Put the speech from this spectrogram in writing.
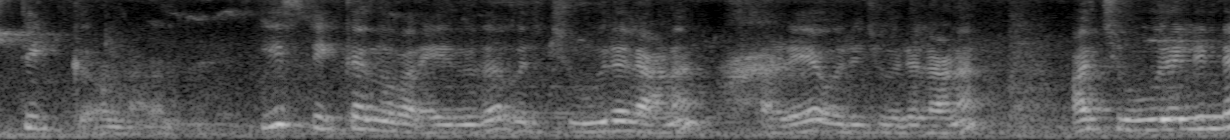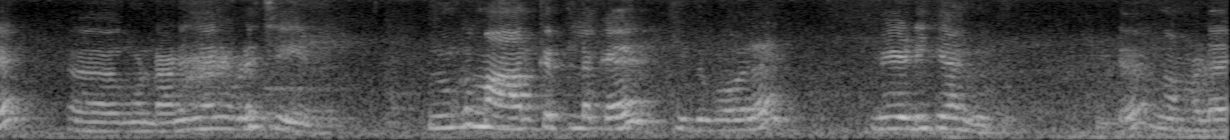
സ്റ്റിക്ക് ഉണ്ടാകണം ഈ സ്റ്റിക്ക് എന്ന് പറയുന്നത് ഒരു ചൂരലാണ്. പഴയ ഒരു ചൂരലാണ്. ആ ചൂരലിന്റെ കൊണ്ടാണ് ഞാൻ ഇവിടെ ചെയ്യുന്നത്. നമുക്ക് മാർക്കറ്റിലൊക്കെ ഇതുപോലെ മേടിക്കാൻ കിട്ടും. ഇത് നമ്മുടെ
